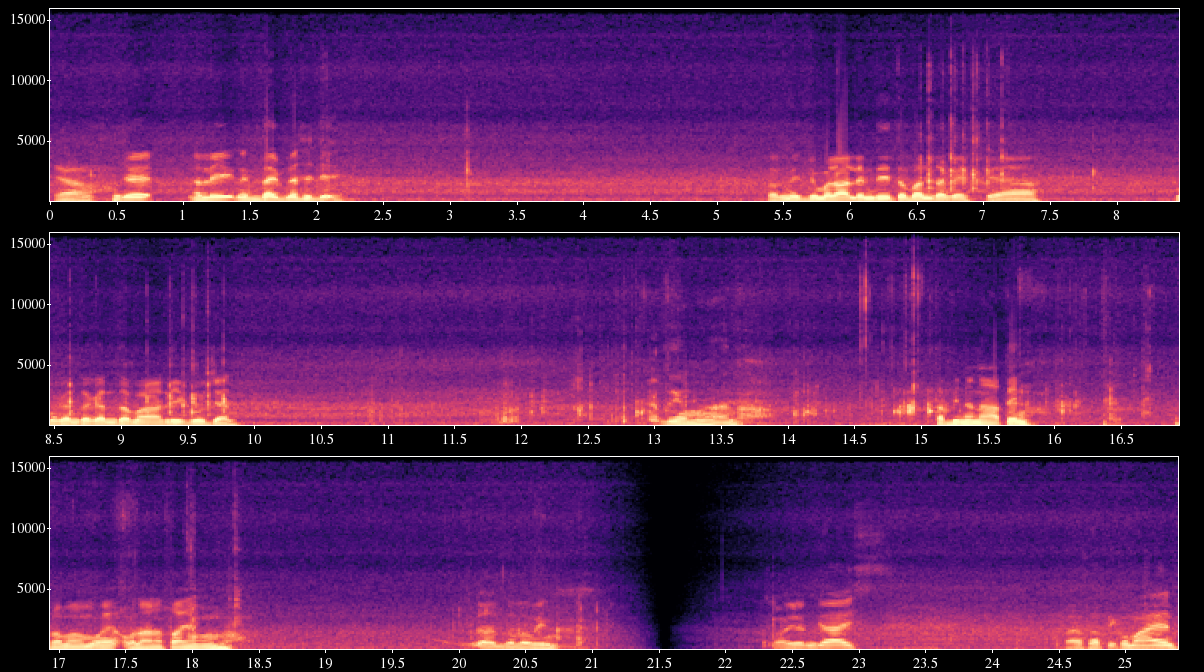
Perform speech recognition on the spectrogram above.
Yan. Hindi. nali- Nag-dive na si Jay. So, medyo malalim dito banda guys. Kaya maganda-ganda maligo dyan. Ito yung mga ano. Tabi na natin. Para mamaya wala na tayong ano. Gagalawin. So yun guys. Natin kumain.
